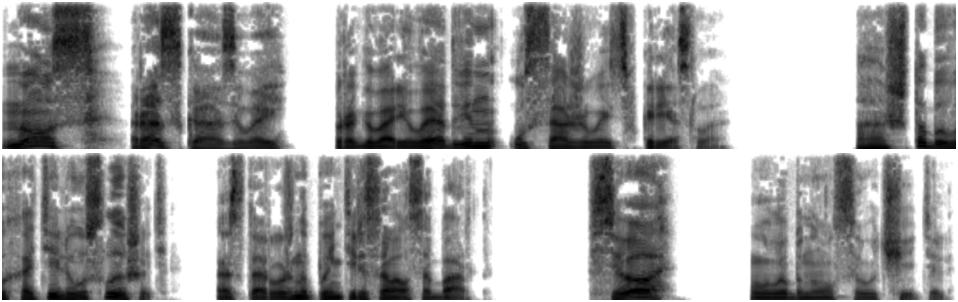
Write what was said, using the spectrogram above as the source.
«Ну-с, рассказывай», — проговорил Эдвин, усаживаясь в кресло. «А что бы вы хотели услышать?» — осторожно поинтересовался Барт. «Все?» — улыбнулся учитель.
